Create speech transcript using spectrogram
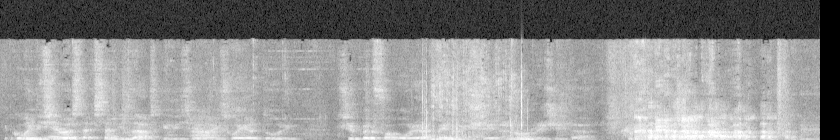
E come diceva Stanislavski, diceva ai suoi attori, dice per favore almeno in scena, non recitate.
